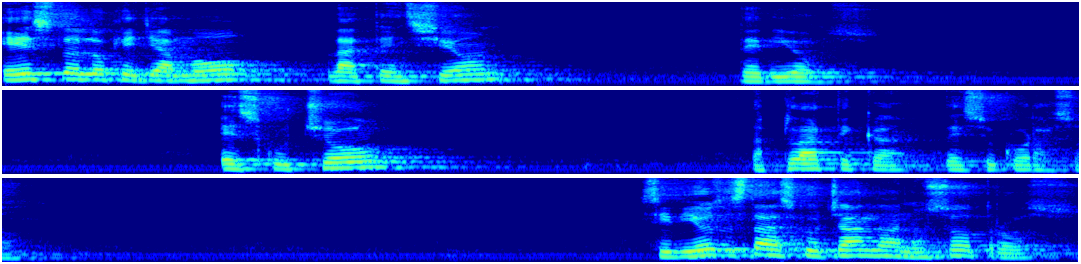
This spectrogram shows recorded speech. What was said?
Esto es lo que llamó la atención de Dios. Escuchó la plática de su corazón. Si Dios está escuchando a nosotros,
